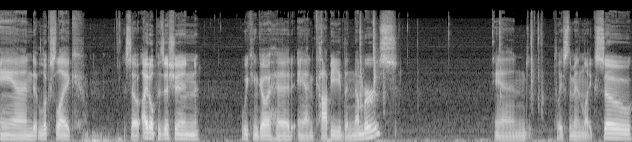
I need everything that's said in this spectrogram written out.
and it looks like, so idle position, we can go ahead and copy the numbers and place them in like so.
